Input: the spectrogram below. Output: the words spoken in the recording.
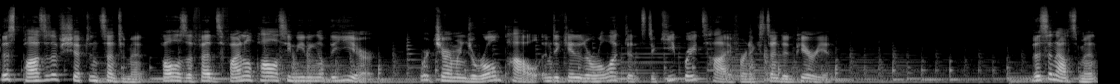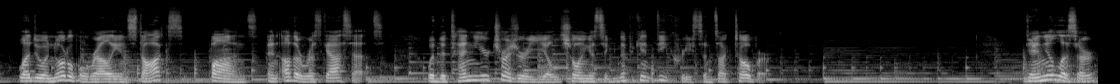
This positive shift in sentiment follows the Fed's final policy meeting of the year, where Chairman Jerome Powell indicated a reluctance to keep rates high for an extended period. This announcement led to a notable rally in stocks, bonds, and other risk assets, with the 10 year Treasury yield showing a significant decrease since October. Daniel Lisser,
